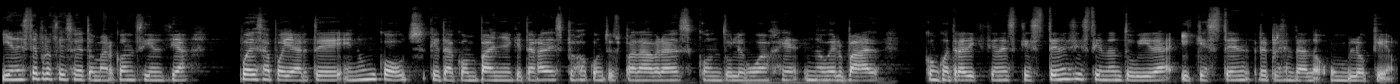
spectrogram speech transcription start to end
Y en este proceso de tomar conciencia puedes apoyarte en un coach que te acompañe, que te haga despejo con tus palabras, con tu lenguaje no verbal, con contradicciones que estén existiendo en tu vida y que estén representando un bloqueo.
